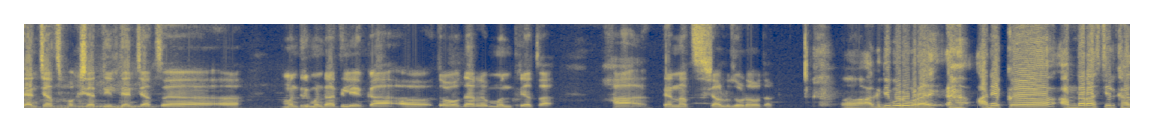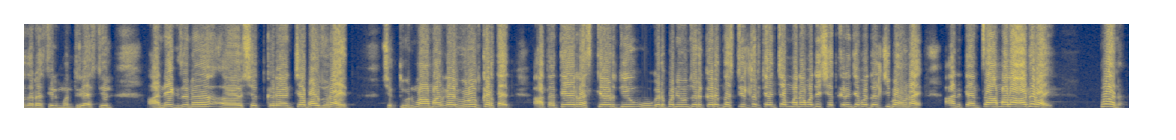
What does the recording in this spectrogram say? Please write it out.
त्यांच्याच पक्षातील त्यांच्याच मंत्रिमंडळातील एका जबाबदार मंत्र्याचा हा त्यांनाच शालू जोडा होता. अगदी बरोबर आहे. अनेक आमदार असतील खासदार असतील मंत्री असतील अनेक जण शेतकऱ्यांच्या बाजूने आहेत. शक्तीपीठ महामार्गाला विरोध करतायत. आता ते रस्त्यावरती उघडपणे येऊन जर करत नसतील तर त्यांच्या मनामध्ये शेतकऱ्यांच्या बद्दलची भावना आहे आणि त्यांचा आम्हाला आदर आहे. पण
